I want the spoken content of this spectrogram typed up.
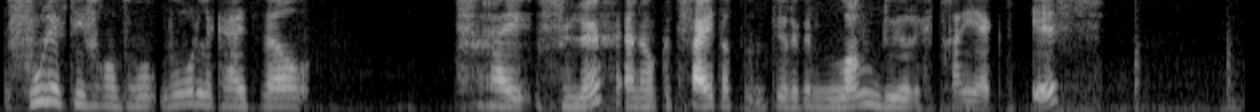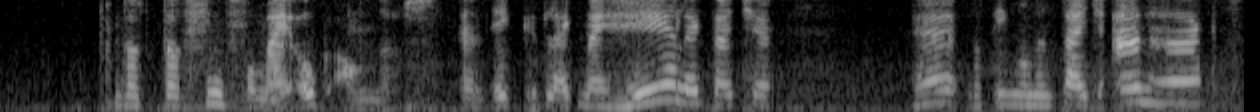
voel ik die verantwoordelijkheid wel vrij vlug. En ook het feit dat het natuurlijk een langdurig traject is. Dat, dat voelt voor mij ook anders. En ik, het lijkt mij heerlijk dat je hè, dat iemand een tijdje aanhaakt.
